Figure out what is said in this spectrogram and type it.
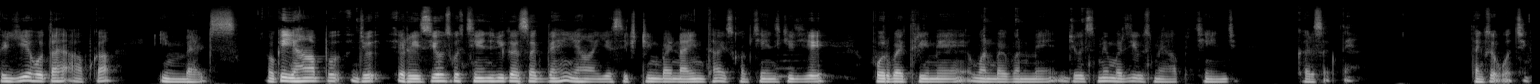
तो ये होता है आपका इम्बेड्स। ओके यहाँ आप जो रेशियो उसको चेंज भी कर सकते हैं। यहाँ ये सिक्सटीन बाई नाइन था, इसको आप चेंज कीजिए। फोर बाई थ्री में वन बाई वन में, जो इसमें मर्ज़ी, उसमें आप चेंज कर सकते हैं। थैंक्स फॉर वॉचिंग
